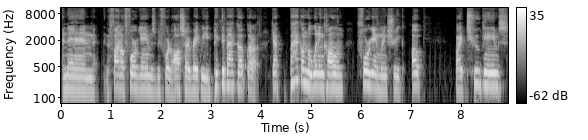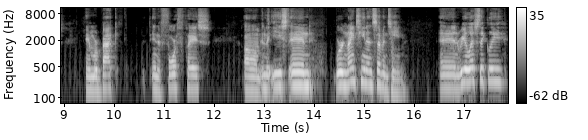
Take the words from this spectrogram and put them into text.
And then the final four games before the All Star break, we picked it back up, got a, got back on the winning column, four game winning streak, up by two games, and we're back in the fourth place um, in the East. And we're 19 and 17, and realistically,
